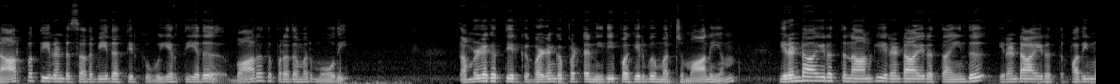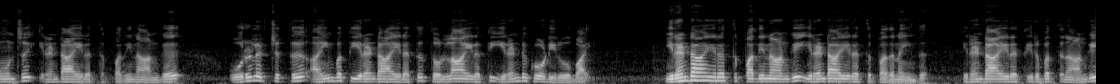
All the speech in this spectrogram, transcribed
நாற்பத்தி இரண்டு சதவீதத்திற்கு உயர்த்தியது பாரத பிரதமர் மோடி. தமிழகத்திற்கு வழங்கப்பட்ட நிதி பகிர்வு மற்றும் மானியம் இரண்டாயிரத்து நான்கு இரண்டாயிரத்து ஐந்து இரண்டாயிரத்து பதிமூன்று இரண்டாயிரத்து பதினான்கு ஒரு லட்சத்து ஐம்பத்தி இரண்டாயிரத்து தொள்ளாயிரத்து இரண்டு கோடி ரூபாய். இரண்டாயிரத்து பதினான்கு இரண்டாயிரத்து பதினைந்து இரண்டாயிரத்து இருபத்தி நான்கு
